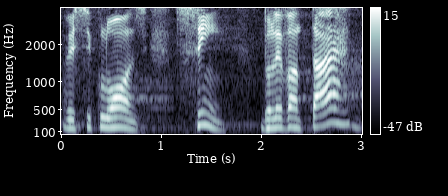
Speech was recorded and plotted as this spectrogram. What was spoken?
versículo 11: Sim, do levantar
